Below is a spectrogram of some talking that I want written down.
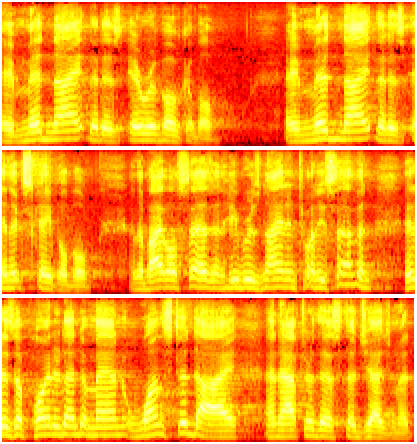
a midnight that is irrevocable, a midnight that is inescapable. And the Bible says in Hebrews 9 and 27, it is appointed unto man once to die, and after this, the judgment.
